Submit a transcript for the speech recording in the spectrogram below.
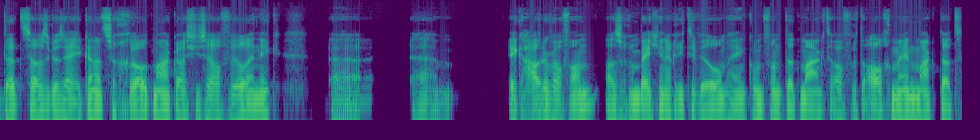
dat, zoals ik al zei, je kan het zo groot maken als je zelf wil. En ik, um, ik hou er wel van als er een beetje een ritueel omheen komt. Want dat maakt over het algemeen maakt dat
